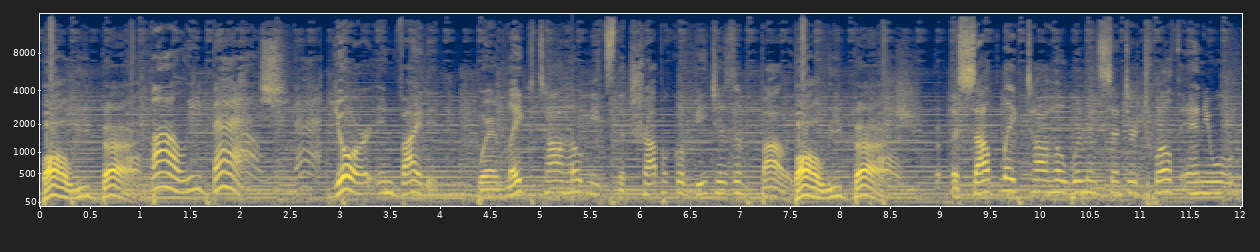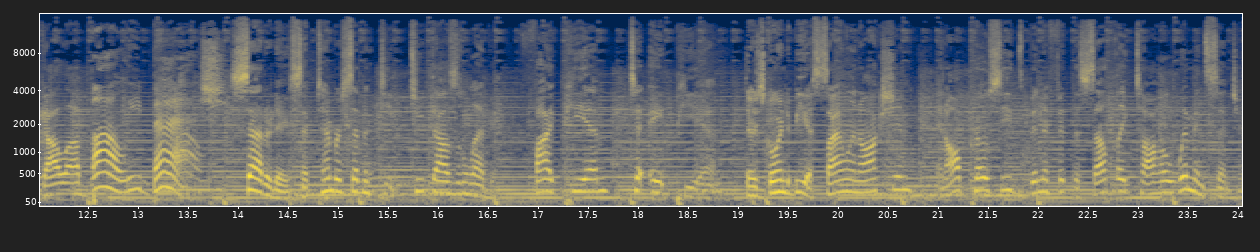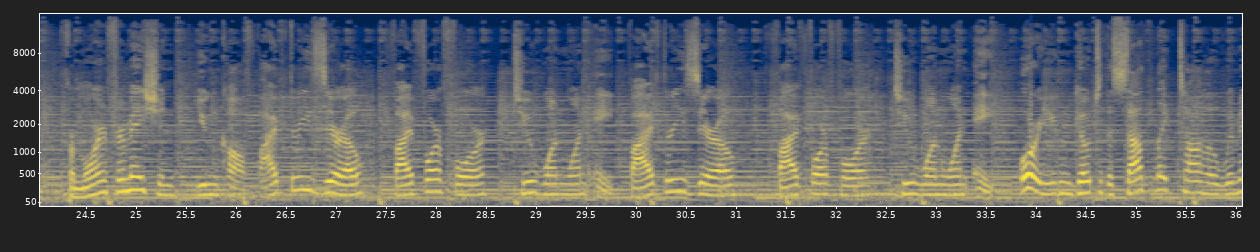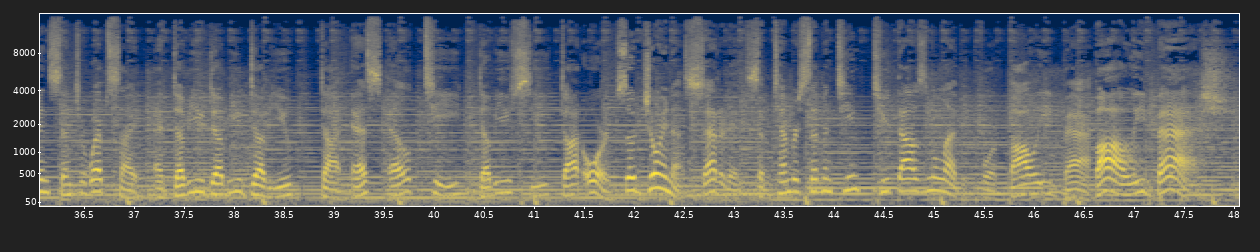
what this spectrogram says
Bali Bash. Bali Bash. You're invited where Lake Tahoe meets the tropical beaches of Bali. Bali Bash. The South Lake Tahoe Women's Center 12th Annual Gala Bali Bash. Saturday, September 17, 2011, 5 p.m. to 8 p.m. There's going to be a silent auction, and all proceeds benefit the South Lake Tahoe Women's Center. For more information, you can call 530 544 2118. 530 544 2118. Or you can go to the South Lake Tahoe Women's Center website at www.sltwc.org. So join us Saturday, September 17th, 2011 for Bali Bash. Bali Bash.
